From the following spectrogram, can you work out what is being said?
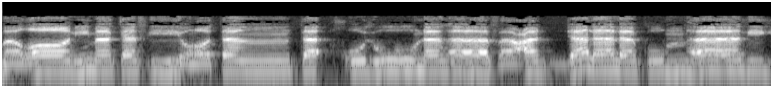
مغانم كثيرة تأخذونها فعجل لكم هذه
